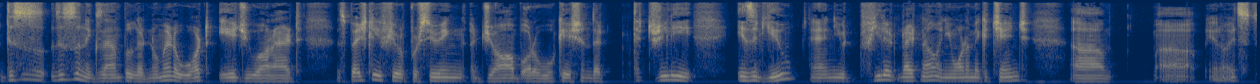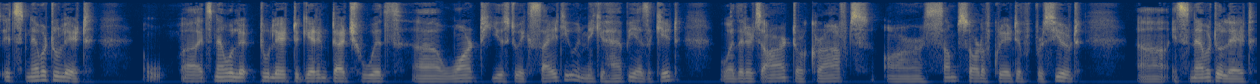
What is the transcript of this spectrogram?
this is this is an example that no matter what age you are at, especially if you're pursuing a job or a vocation that that really isn't you and you feel it right now and you want to make a change, um, uh, you know it's it's never too late. Uh, it's never too late to get in touch with uh, what used to excite you and make you happy as a kid, whether it's art or crafts or some sort of creative pursuit. Uh, it's never too late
